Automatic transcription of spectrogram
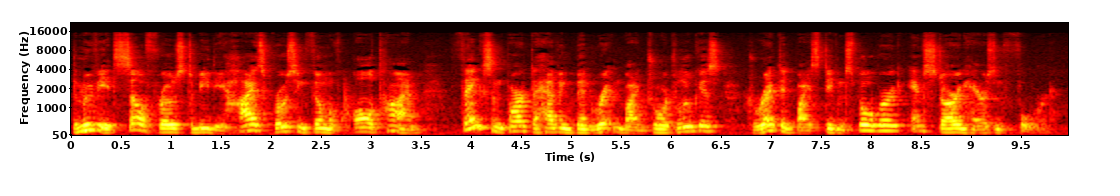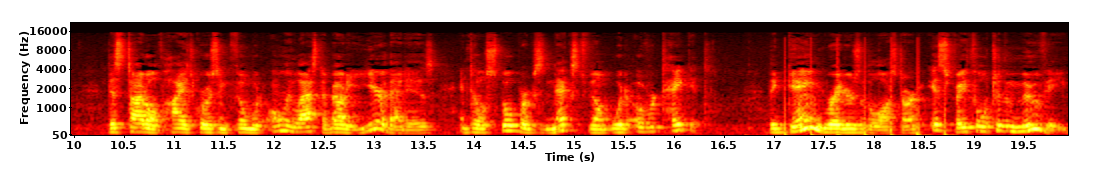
The movie itself rose to be the highest grossing film of all time, thanks in part to having been written by George Lucas, directed by Steven Spielberg, and starring Harrison Ford. This title of highest grossing film would only last about a year, that is, until Spielberg's next film would overtake it. The game Raiders of the Lost Ark is faithful to the movie,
